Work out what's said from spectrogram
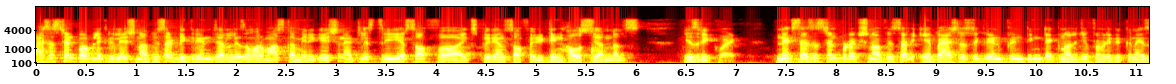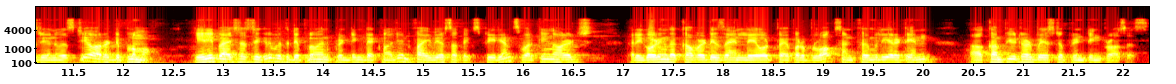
Assistant Public Relation Officer, degree in journalism or mass communication, at least three years of uh, experience of editing house journals is required. Next, assistant production officer, a bachelor's degree in printing technology from a recognized university or a diploma. Any bachelor's degree with diploma in printing technology and five years of experience, working knowledge regarding the cover design, layout, paper blocks, and familiarity in uh, computer-based printing process.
